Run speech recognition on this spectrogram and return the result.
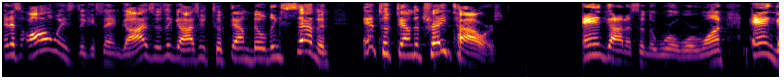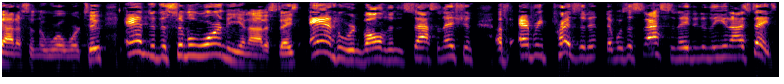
And it's always the same guys. They're the guys who took down Building 7 and took down the trade towers and got us into World War One and got us into World War Two and did the Civil War in the United States and who were involved in the assassination of every president that was assassinated in the United States.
